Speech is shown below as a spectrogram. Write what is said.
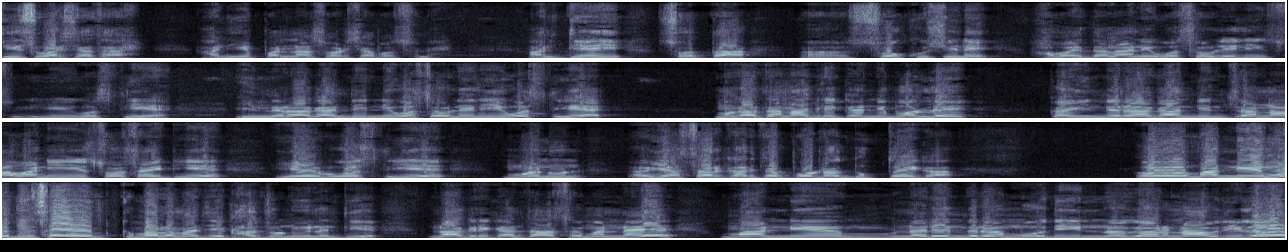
तीस वर्षाचा आहे. आणि हे पन्नास वर्षापासून आहे. आणि तेही स्वतः अं, सो खुशीने हवाई दलाने वसवलेली ही वस्ती आहे. इंदिरा गांधींनी वसवलेली ही वस्ती आहे. मग आता नागरिकांनी बोलले का इंदिरा गांधींच्या नावाने सोसायटी आहे हे वस्ती आहे म्हणून या सरकारच्या पोटात दुखतंय का? ओ माननीय मोदी साहेब तुम्हाला माझी एक अजून विनंती आहे. नागरिकांचं असं म्हणणं आहे माननीय नरेंद्र मोदी नगर नाव दिलं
